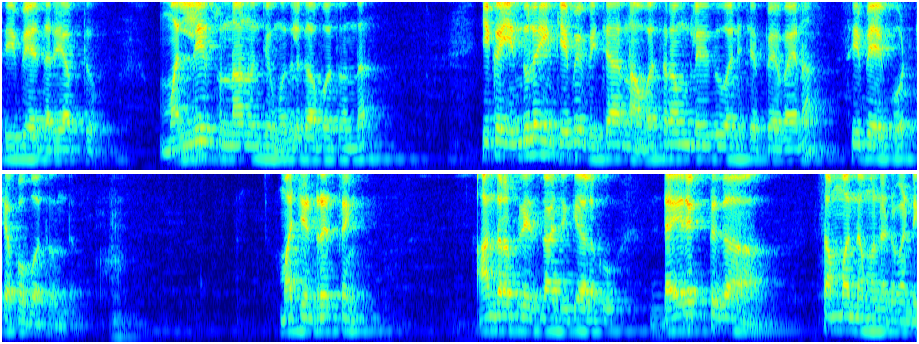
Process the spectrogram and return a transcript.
సిబిఐ దర్యాప్తు మళ్ళీ సున్నా నుంచి మొదలు కాబోతుందా? ఇక ఇందులో ఇంకేమీ విచారణ అవసరం లేదు అని చెప్పేవైనా సిబిఐ కోర్టు చెప్పబోతుంది. మచ్ ఇంట్రెస్టింగ్ ఆంధ్రప్రదేశ్ రాజకీయాలకు డైరెక్ట్గా సంబంధం ఉన్నటువంటి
